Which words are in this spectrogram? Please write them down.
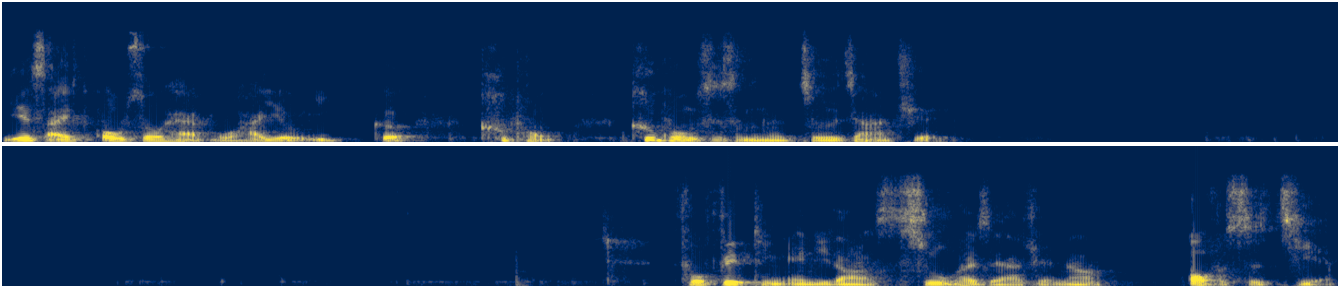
Yes, I also have 我还有一个 coupon。coupon 是什么呢？折价券。For fifteen eighty dollars，十五块折价券。那 off 是减。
